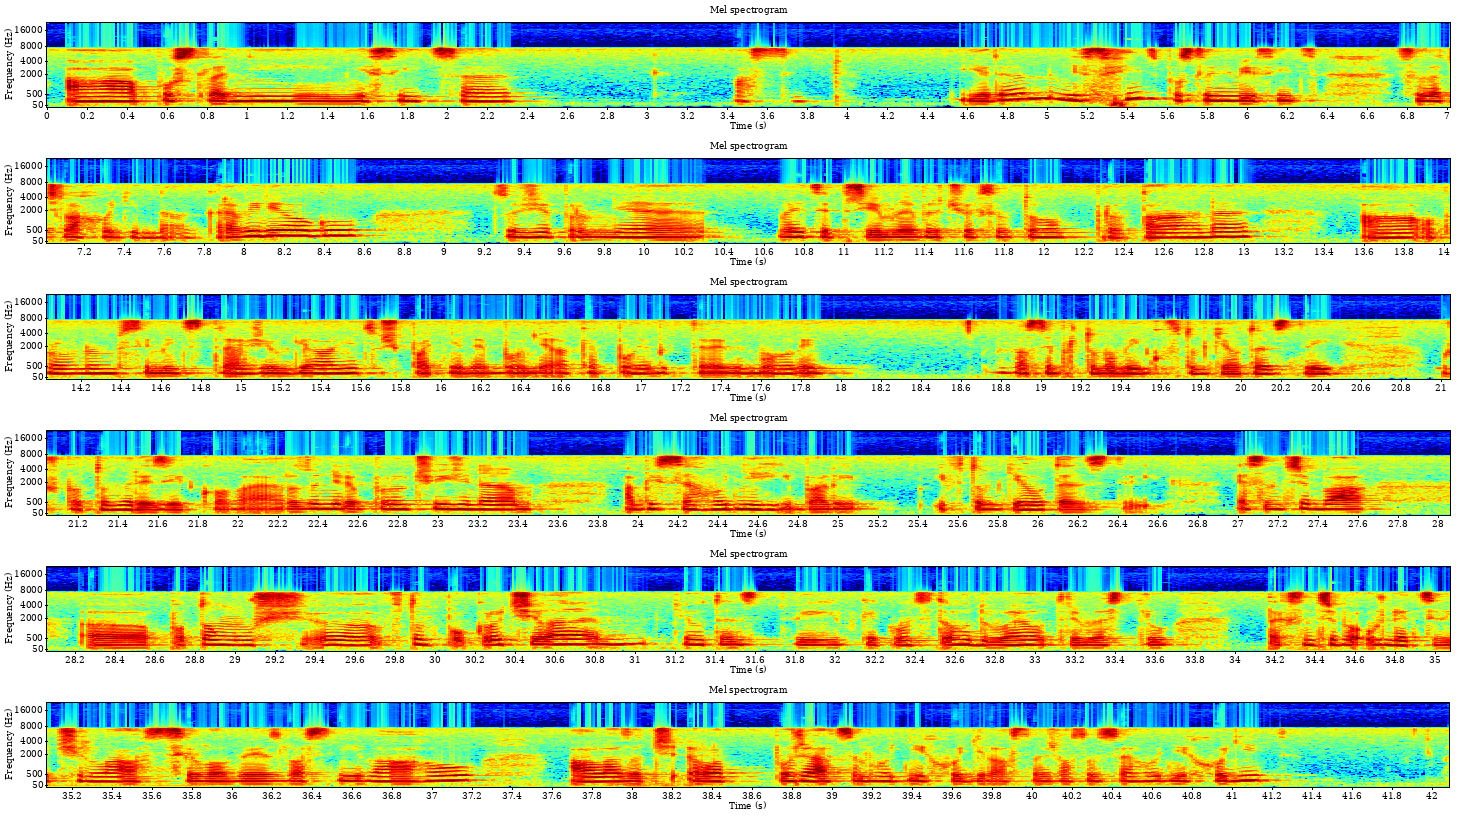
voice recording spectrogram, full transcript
a poslední měsíce asi jeden měsíc, poslední měsíc jsem začala chodit na gravidiogu, což je pro mě velice příjemné, protože člověk se u toho protáhne a opravdu musí mít strach, že udělá něco špatně nebo nějaké pohyby, které by mohly vlastně pro tu maminku v tom těhotenství už potom rizikové. Rozhodně doporučuji že nám, aby se hodně hýbali i v tom těhotenství. Já jsem třeba potom už uh, v tom pokročilém těhotenství ke konci toho druhého trimestru tak jsem třeba už necvičila silově s vlastní váhou, ale, zač- ale pořád jsem hodně chodila, snažila jsem se hodně chodit,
